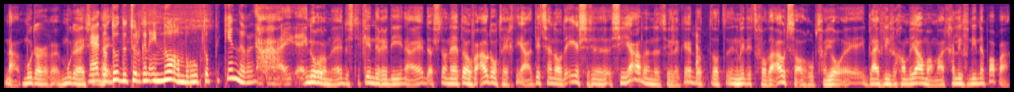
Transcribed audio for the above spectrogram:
nou, moeder, moeder heeft. Ja, dat doet natuurlijk een enorm beroep op je kinderen. Ja, enorm. Hè. Dus die kinderen die, nou, hè, als je dan hebt over ouderontwrichting, ja, dit zijn al de eerste uh, signalen natuurlijk. Hè, ja. Dat, dat in dit geval de oudste al roept van, joh, ik blijf liever gewoon bij jou, mama, ik ga liever niet naar papa.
